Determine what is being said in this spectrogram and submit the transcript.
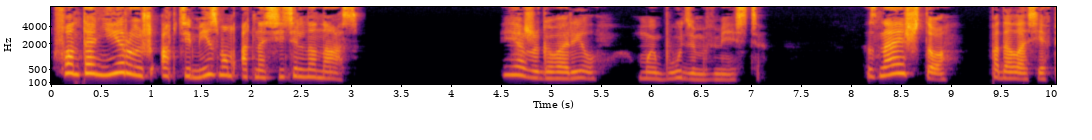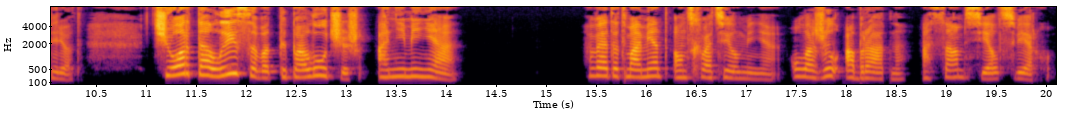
фонтанируешь оптимизмом относительно нас. Я же говорил, мы будем вместе. Знаешь что? Подалась я вперед. Черта лысого ты получишь, а не меня!» В этот момент он схватил меня, уложил обратно, а сам сел сверху.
